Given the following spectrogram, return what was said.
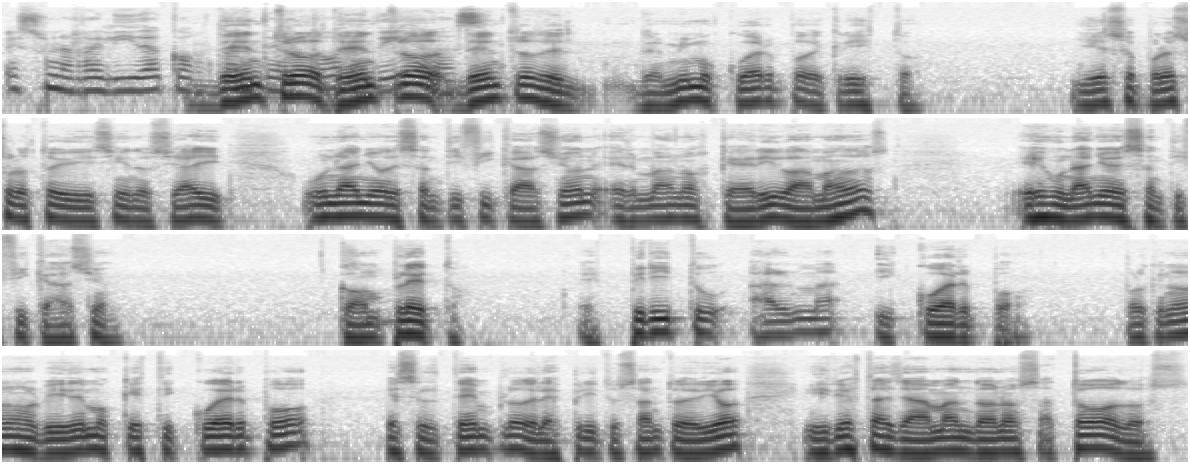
Es una realidad constante. de dentro, los dentro, días. dentro del, del mismo cuerpo de Cristo. Y eso por eso lo estoy diciendo. Si hay un año de santificación, hermanos queridos, amados, es un año de santificación completo, espíritu, alma y cuerpo. Porque no nos olvidemos que este cuerpo es el templo del Espíritu Santo de Dios y Dios está llamándonos a todos.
